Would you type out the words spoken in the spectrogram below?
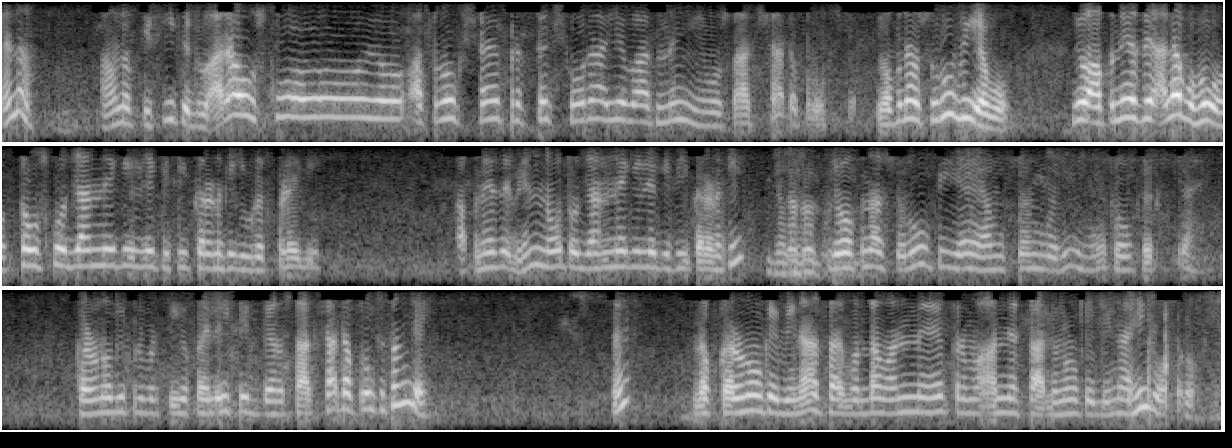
है ना? हम लोग किसी के द्वारा उसको अप्रोक्ष है प्रत्यक्ष हो रहा है ये बात नहीं है वो साक्षात अप्रोक्ष है। अपना शुरू भी है वो। जो अपने से अलग हो तो उसको जानने के लिए किसी करण की ज़रूरत पड़ेगी। अपने से भिन्न हो तो जानने के लिए किसी करण की जो अपना स्वरूप ही है हम स्वयं वही है तो फिर क्या है? कर्णों की प्रवृत्ति के पहले ही सिद्ध साक्षात अप्रोक्ष समझे। मतलब कर्णों के बिना मतलब अन्य अन्य साधनों के बिना ही वो अपरोक्ष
